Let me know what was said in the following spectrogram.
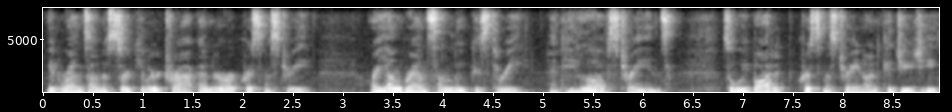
It runs on a circular track under our Christmas tree. Our young grandson Luke is three, and he loves trains. So we bought a Christmas train on Kijiji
